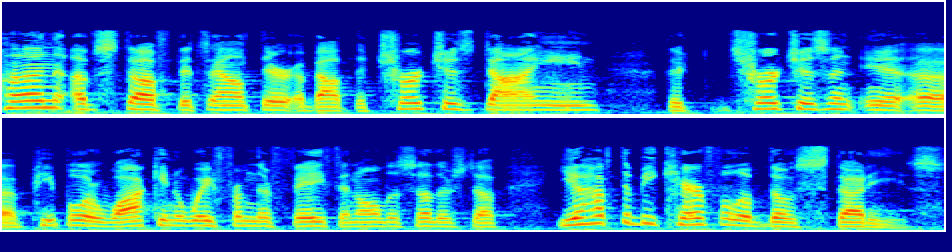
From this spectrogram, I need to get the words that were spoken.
ton of stuff that's out there about the churches dying, the churches and uh, uh, people are walking away from their faith and all this other stuff. You have to be careful of those studies,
